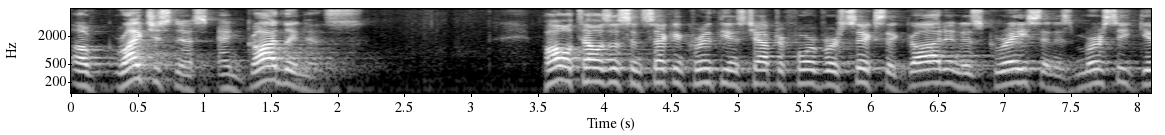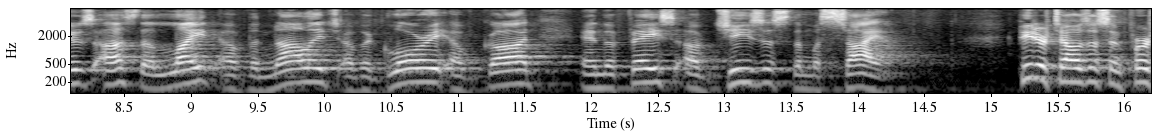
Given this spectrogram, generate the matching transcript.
of righteousness and godliness. Paul tells us in 2 Corinthians chapter 4 verse 6 that God in his grace and his mercy gives us the light of the knowledge of the glory of God in the face of Jesus the Messiah. Peter tells us in 1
